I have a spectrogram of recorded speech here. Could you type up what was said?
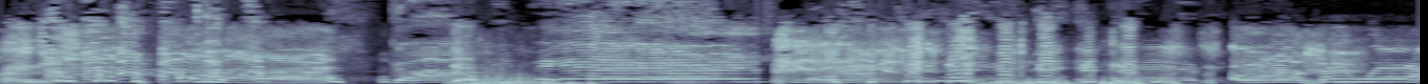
I ain't, Come on. Gummy bears. Everywhere.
